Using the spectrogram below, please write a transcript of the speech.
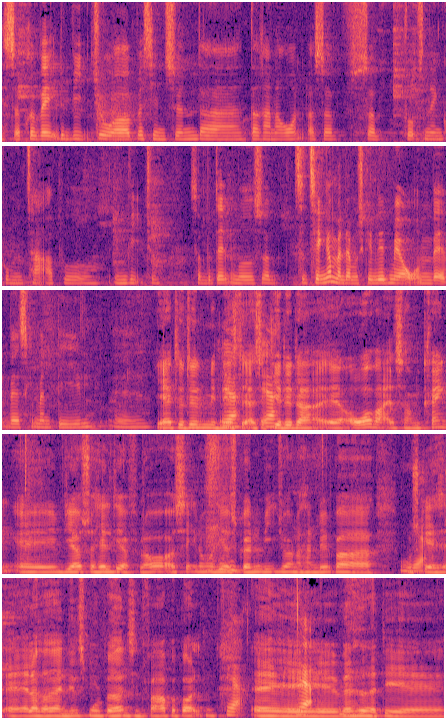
så private videoer op af sin søn, der, der render rundt, og så, så få sådan en kommentar på en video. Så på den måde, så, så tænker man da måske lidt mere over, hvad, hvad skal man dele? Øh. Ja, det er det mit næste. Ja, altså, ja. giver det der øh, overvejelser omkring? Øh, vi er jo så heldige at få lov at se nogle af de her skønne videoer, når han løber og måske ja. allerede er en lille smule bedre end sin far på bolden. Ja. Øh, ja. Hvad hedder det? Øh,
